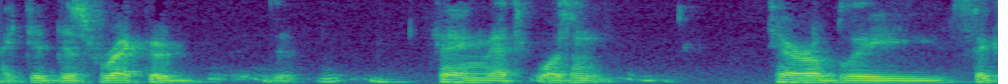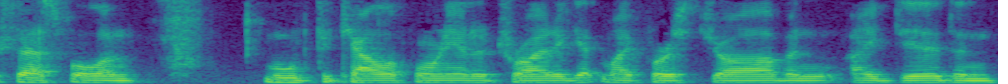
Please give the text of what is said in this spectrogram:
I did this record thing that wasn't terribly successful and moved to California to try to get my first job, and I did. And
